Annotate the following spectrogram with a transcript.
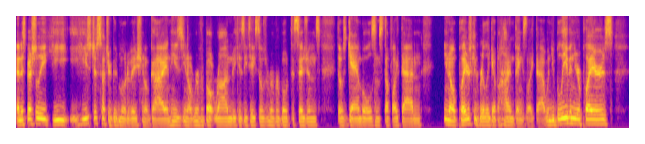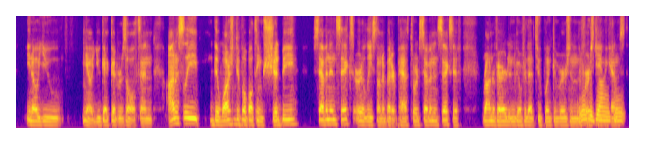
And especially he, he's just such a good motivational guy. And he's, you know, Riverboat Ron because he takes those riverboat decisions, those gambles and stuff like that. And, you know, players can really get behind things like that. When you believe in your players, you know, you, you know, you get good results. And honestly, the Washington football team should be seven and six, or at least on a better path towards seven and six. If Ron Rivera didn't go for that two point conversion in the Against the first game Giants, against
